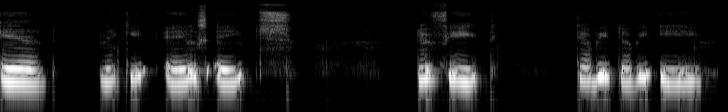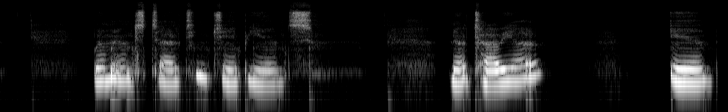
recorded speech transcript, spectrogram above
and Nikki ASH defeat WWE Women's Tag Team Champions Natalya and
